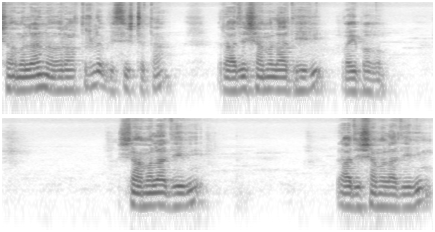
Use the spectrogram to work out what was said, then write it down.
శ్యామల నవరాత్రుల విశిష్టత రాజశ్యామలాదేవి వైభవం. శ్యామలాదేవి రాజశ్యామలాదేవి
